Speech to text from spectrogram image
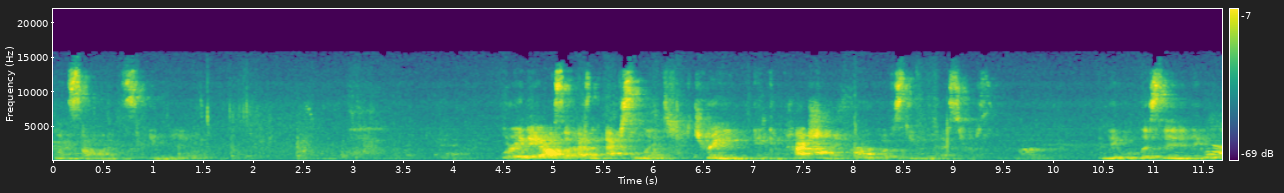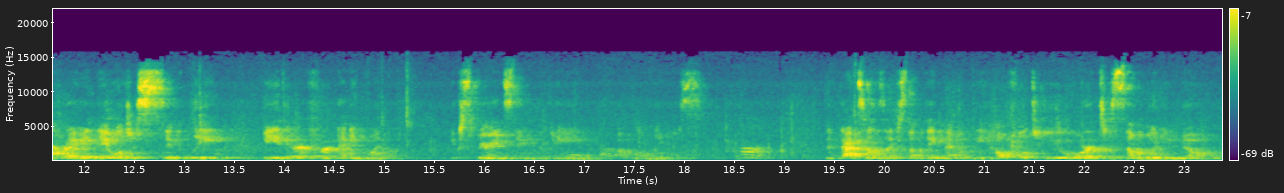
when someone's in need. Gloria Dei also has an excellent, trained, and compassionate group of Stephen ministers. And they will listen and they will pray and they will just simply be there for anyone experiencing the pain of loneliness. And if that sounds like something that would be helpful to you or to someone you know,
